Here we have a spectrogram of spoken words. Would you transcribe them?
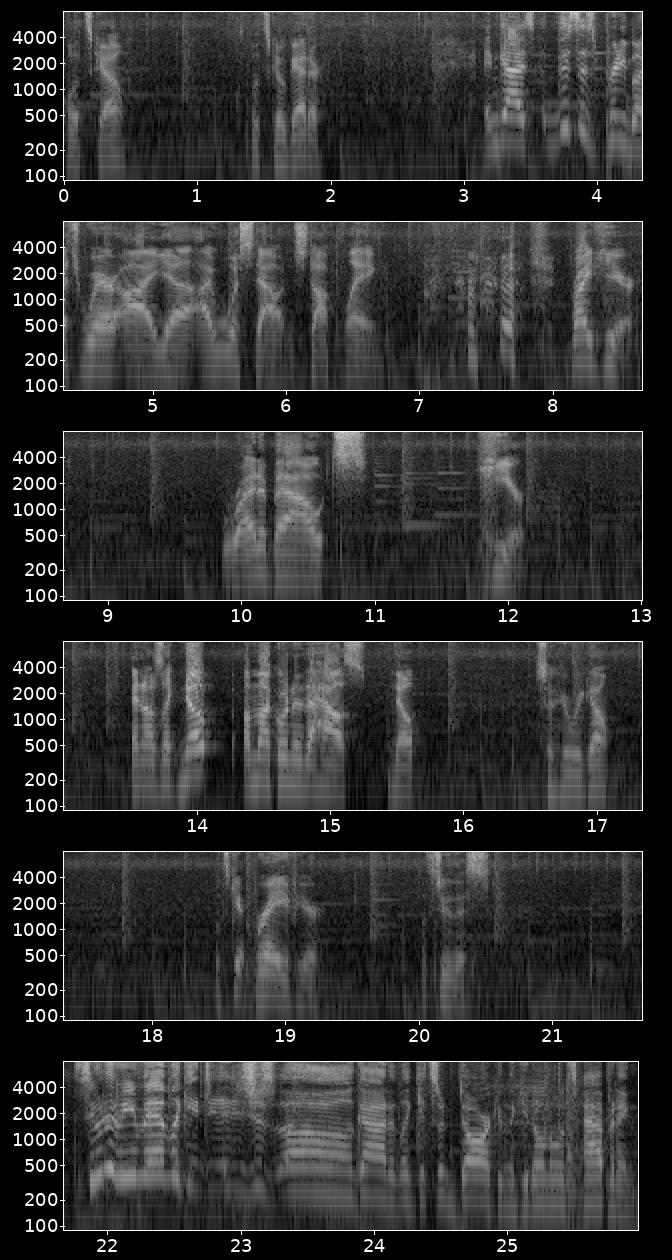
Let's go. Let's go get her. And guys, this is pretty much where I uh, I wussed out and stopped playing. right here. Right about here. And I was like, nope, I'm not going to the house. Nope. So here we go. Let's get brave here. Let's do this. See what I mean, man? Like, it, it's just, oh, God, it, like, gets so dark and, like, you don't know what's happening.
